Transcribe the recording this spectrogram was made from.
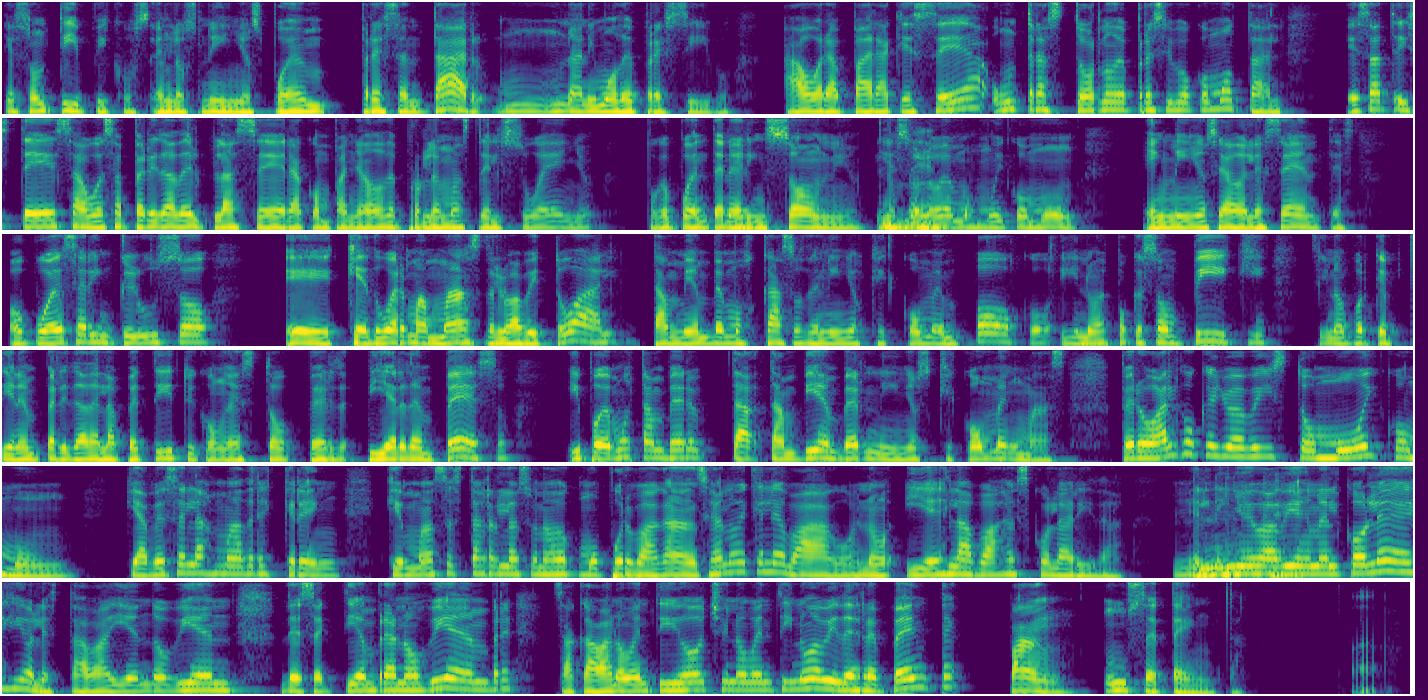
que son típicos en los niños, pueden presentar un, ánimo depresivo. Ahora, para que sea un trastorno depresivo como tal, esa tristeza o esa pérdida del placer acompañado de problemas del sueño, porque pueden tener insomnio, y eso lo vemos muy común en niños y adolescentes. O puede ser incluso eh, que duerma más de lo habitual. También vemos casos de niños que comen poco y no es porque son piqui, sino porque tienen pérdida del apetito y con esto pierden peso. Y podemos también, también ver niños que comen más. Pero algo que yo he visto muy común, que a veces las madres creen que más está relacionado como por vagancia, no es que le vago, no, y es la baja escolaridad. El niño iba bien en el colegio, le estaba yendo bien de septiembre a noviembre, sacaba 98 y 99 y de repente, ¡pam!, un 70.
